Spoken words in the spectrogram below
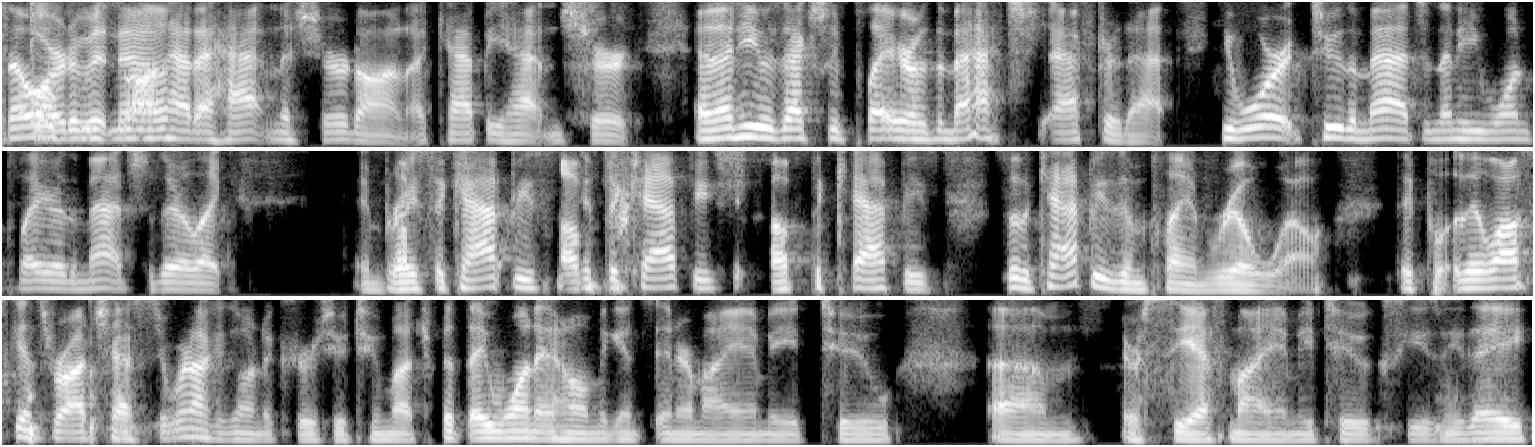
part of it now. had a hat and a shirt on, a Cappy hat and shirt, and then he was actually player of the match after that. He wore it to the match, and then he won player of the match. So they're like, embrace Up the, Cappies, Up the Cappies. up the Cappies. So the Cappies have been playing real well. They pl- they lost against Rochester. We're not going to go into crew two too much, but they won at home against Inter Miami two, um, or CF Miami two. Excuse me. They it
